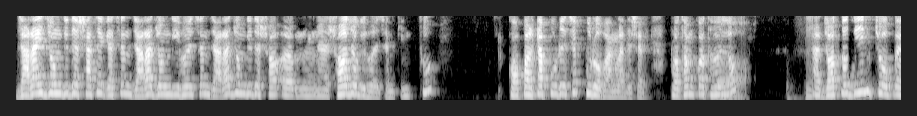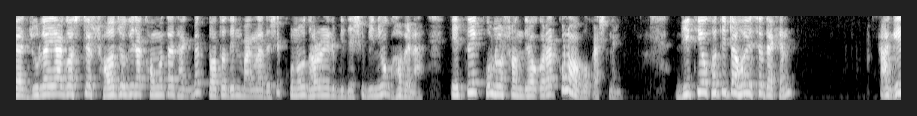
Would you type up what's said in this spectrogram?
যারাই জঙ্গিদের সাথে গেছেন, যারা জঙ্গি হয়েছেন, যারা জঙ্গিদের সহ- সহযোগী হয়েছেন, কিন্তু কপালটা পুড়েছে পুরো বাংলাদেশের। প্রথম কথা হইল যতদিন জুলাই আগস্টের সহযোগীরা ক্ষমতায় থাকবে ততদিন বাংলাদেশে কোনো ধরনের বিদেশি বিনিয়োগ হবে না। এতে কোনো সন্দেহ করার কোনো অবকাশ নেই। দ্বিতীয় ক্ষতিটা হয়েছে দেখেন আগে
